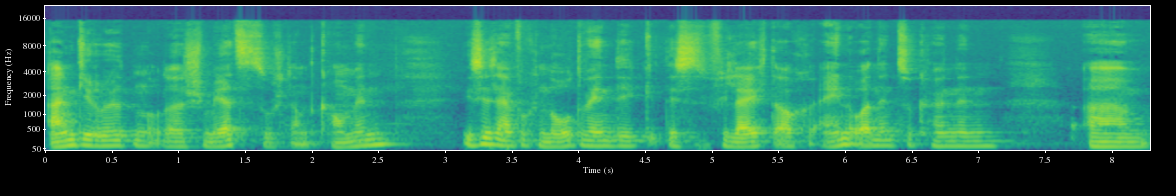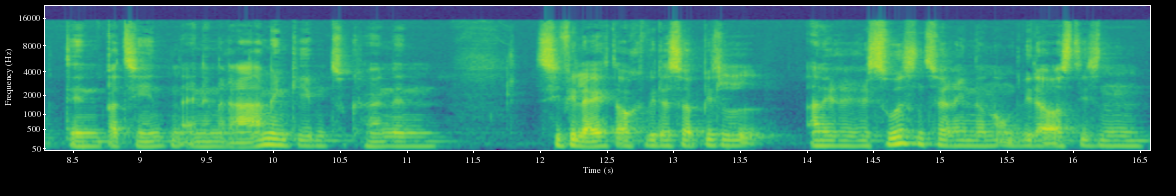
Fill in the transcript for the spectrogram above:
angerührten oder Schmerzzustand kommen, ist es einfach notwendig, das vielleicht auch einordnen zu können, den Patienten einen Rahmen geben zu können, sie vielleicht auch wieder so ein bisschen an ihre Ressourcen zu erinnern und wieder aus diesem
